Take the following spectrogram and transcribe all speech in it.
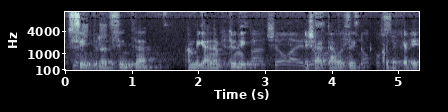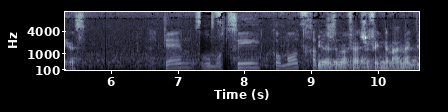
szintről szintre, amíg el nem tűnik, és eltávozik a gyökeréhez. Mivel ez a felső fény nem áll meg,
